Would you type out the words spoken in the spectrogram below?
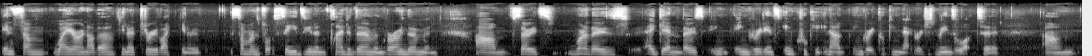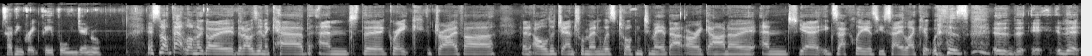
in some way or another, you know, through like, you know, someone's brought seeds in and planted them and grown them. And um, so it's one of those, again, those in- ingredients in cooking, in our in Greek cooking that just means a lot to, um, to I think Greek people in general. It's not that long ago that I was in a cab and the Greek driver, an older gentleman, was talking to me about oregano. And yeah, exactly as you say, like it was that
